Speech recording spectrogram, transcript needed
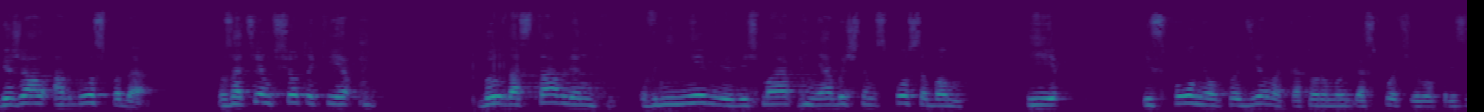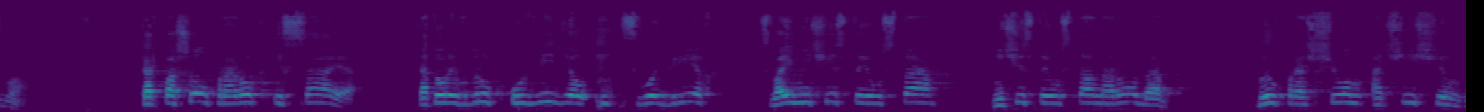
бежал от Господа, но затем все-таки был доставлен в Ниневию весьма необычным способом и исполнил то дело, к которому Господь его призвал. Как пошел пророк Исаия, который вдруг увидел свой грех, свои нечистые уста, нечистые уста народа, был прощен, очищен,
